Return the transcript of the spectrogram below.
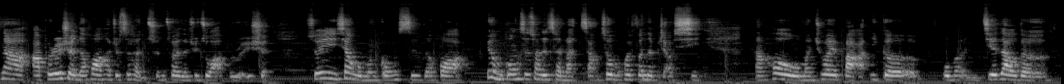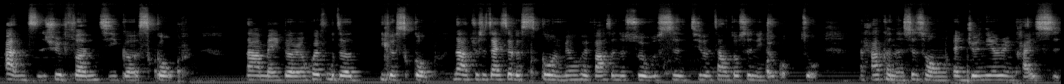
那 operation 的话，它就是很纯粹的去做 operation。所以像我们公司的话，因为我们公司算是承揽商，所以我们会分的比较细，然后我们就会把一个我们接到的案子去分几个 scope。那每个人会负责一个 scope，那就是在这个 scope 里面会发生的所有事，基本上都是你的工作。那他可能是从 engineering 开始，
